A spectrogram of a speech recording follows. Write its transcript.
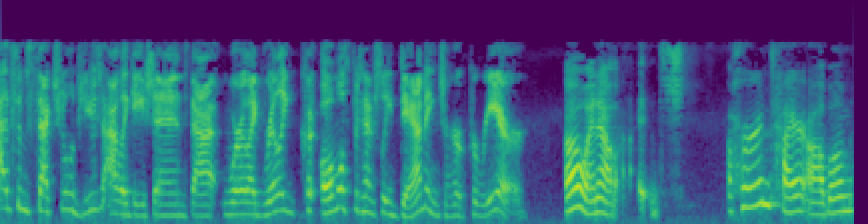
had some sexual abuse allegations that were like really could almost potentially damning to her career. Oh, I know. It's- Her entire album,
